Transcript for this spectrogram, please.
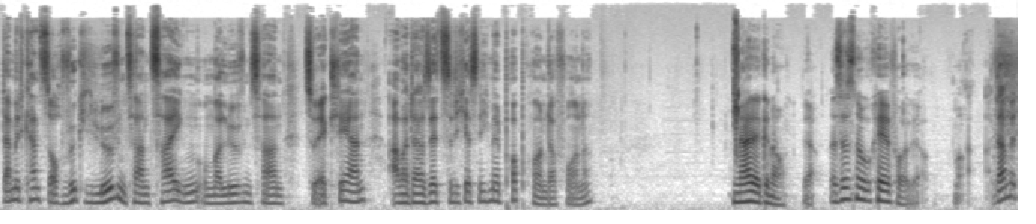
damit kannst du auch wirklich Löwenzahn zeigen, um mal Löwenzahn zu erklären, aber da setzt du dich jetzt nicht mit Popcorn davor, ne? Ja, ja, genau. Ja, es ist eine okay Folge. Ja. Damit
